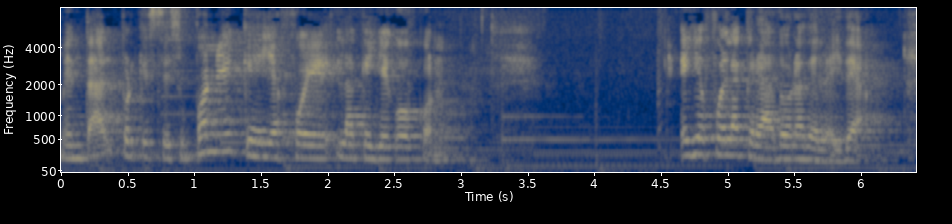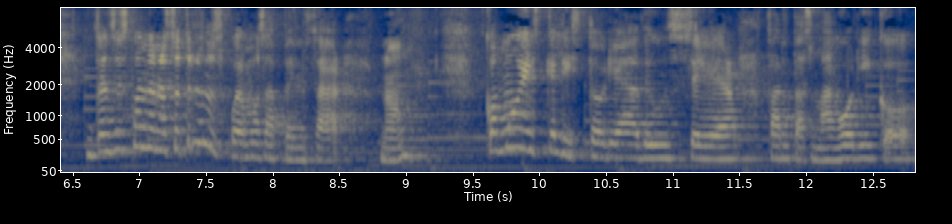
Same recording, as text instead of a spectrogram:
mental porque se supone que ella fue la que llegó con... Ella fue la creadora de la idea. Entonces cuando nosotros nos podemos a pensar, ¿no? ¿Cómo es que la historia de un ser fantasmagórico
